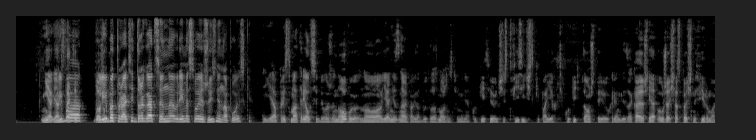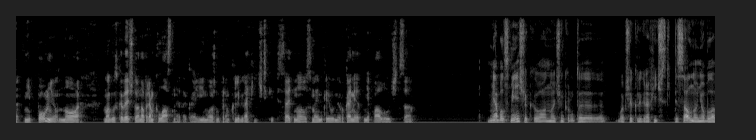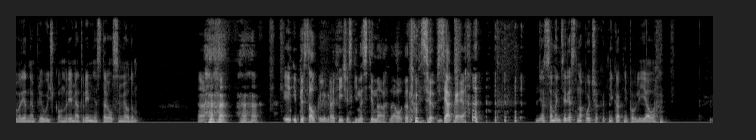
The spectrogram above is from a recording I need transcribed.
Не, я, либо, кстати, тоже... либо тратить драгоценное время своей жизни на поиски. Я присмотрел себе уже новую, но я не знаю, когда будет возможность у меня купить ее, чисто физически поехать и купить, потому что ты ее хрен где закажешь. Я уже сейчас точно фирма не помню, но могу сказать, что она прям классная такая, и можно прям каллиграфически писать, но с моими кривыми руками это не получится. У меня был сменщик, он очень круто вообще каллиграфически писал, но у него была вредная привычка. Он время от времени ставился медом. И, и писал каллиграфически на стенах, да, вот это все, всякое. Не, самое интересное, на почерк это никак не повлияло.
